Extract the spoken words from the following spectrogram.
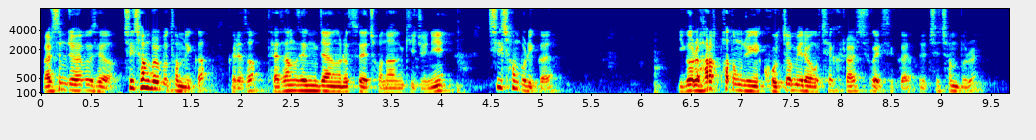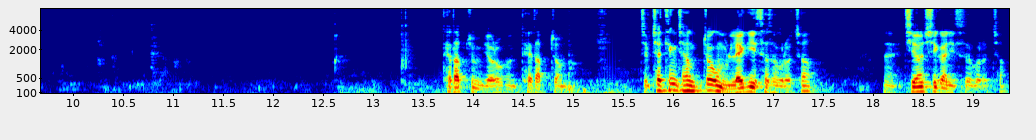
말씀 좀 해보세요 7,000불부터입니까? 그래서 대상생장으로서의 전환 기준이 7,000불일까요? 이거를 하락파동 중에 고점이라고 체크를 할 수가 있을까요? 7,000불을? 대답 좀 여러분 대답 좀 지금 채팅창 조금 렉이 있어서 그렇죠? 네, 지연 시간이 있어서 그렇죠?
